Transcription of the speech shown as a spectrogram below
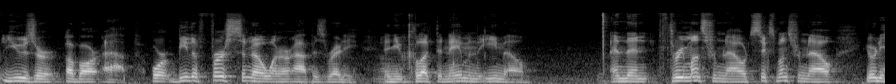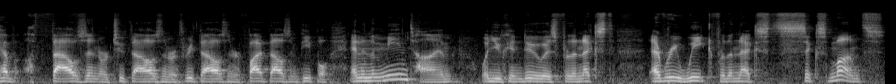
user of our app or be the first to know when our app is ready and you collect the name and the email and then three months from now, six months from now, you already have a thousand or two thousand or three thousand or five thousand people. And in the meantime, what you can do is for the next every week for the next six months,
